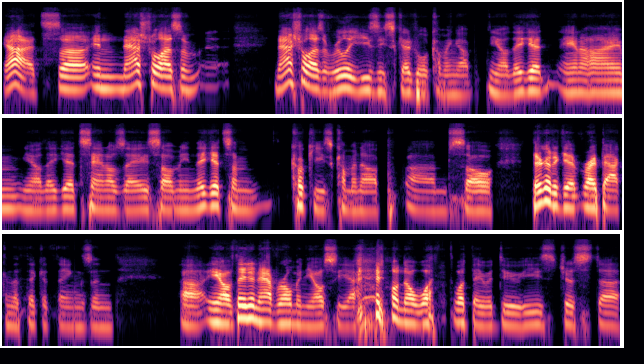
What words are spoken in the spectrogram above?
yeah, it's uh, and Nashville has some. Nashville has a really easy schedule coming up. You know, they get Anaheim. You know, they get San Jose. So I mean, they get some cookies coming up. Um, so they're going to get right back in the thick of things. And uh, you know, if they didn't have Roman Josi, I don't know what what they would do. He's just uh,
